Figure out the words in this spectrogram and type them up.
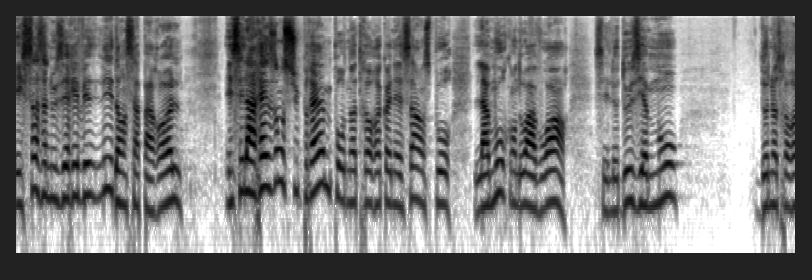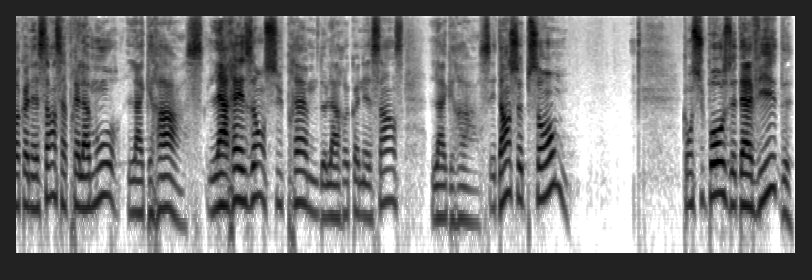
Et ça, ça nous est révélé dans sa parole. Et c'est la raison suprême pour notre reconnaissance, pour l'amour qu'on doit avoir. C'est le deuxième mot de notre reconnaissance après l'amour, la grâce. La raison suprême de la reconnaissance, la grâce. Et dans ce psaume qu'on suppose de David,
